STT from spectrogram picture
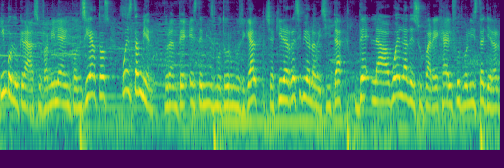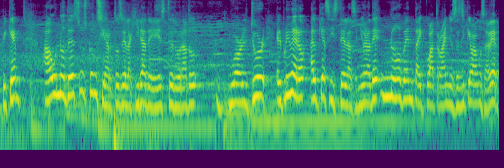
involucra a su familia en conciertos, pues también durante este mismo tour musical Shakira recibió la visita de la abuela de su pareja, el futbolista Gerard Piqué, a uno de sus conciertos de la gira de este dorado World Tour, el primero al que asiste la señora de 94 años, así que vamos a ver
